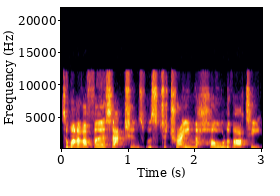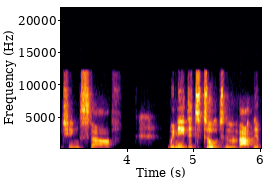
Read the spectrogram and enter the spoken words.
So one of our first actions was to train the whole of our teaching staff. We needed to talk to them about the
